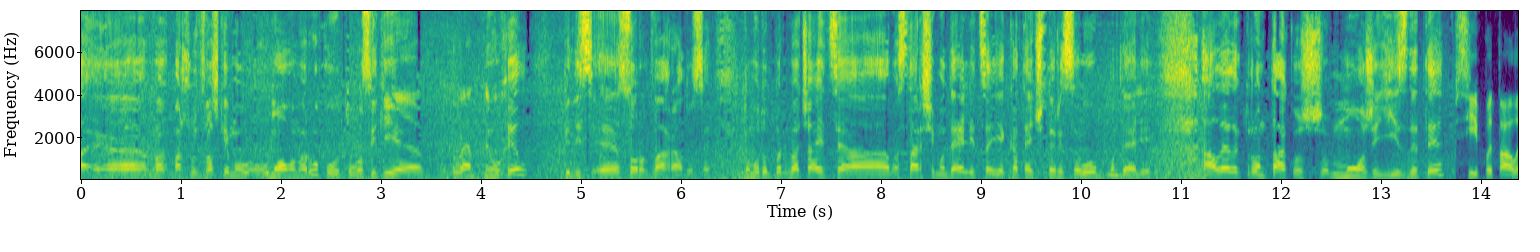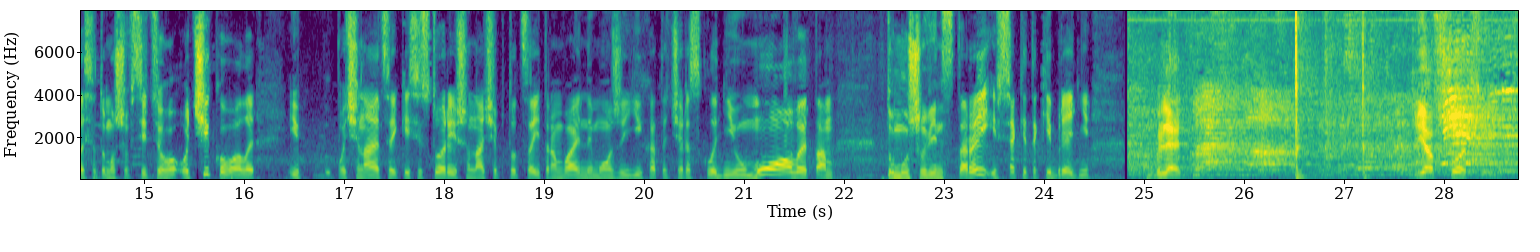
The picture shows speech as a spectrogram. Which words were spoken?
е, маршрут з важкими умовами руху, то оскільки є еквівалентний ухил 50, е, 42 градуси, тому тут передбачаються старші моделі, це є КТ-4 СУ моделі. Але електрон також може їздити. всі питалися, тому що всі цього очікували. І починаються якісь історії, що, начебто, цей трамвай не може їхати через складні умови, там, тому що він старий, і всякі такі бредні. Блять. Я в шоці.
